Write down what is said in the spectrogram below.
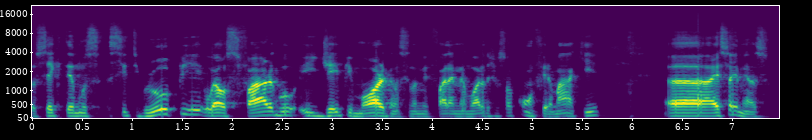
Eu sei que temos Citigroup, Wells Fargo e JP Morgan, se não me falha a memória, deixa eu só confirmar aqui. Uh, é isso aí mesmo.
